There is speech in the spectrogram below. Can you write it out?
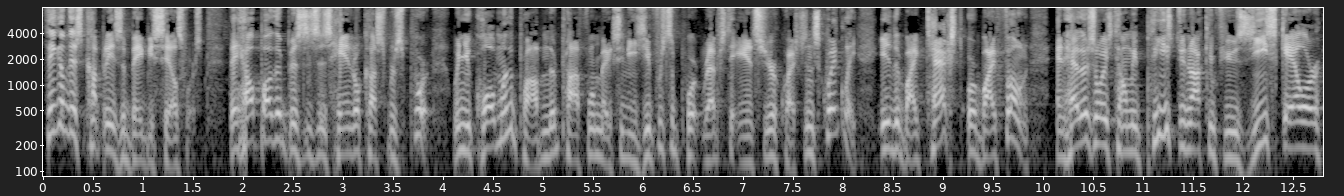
Think of this company as a baby Salesforce. They help other businesses handle customer support. When you call them with a problem, their platform makes it easy for support reps to answer your questions quickly, either by text or by phone. And Heather's always telling me, please do not confuse Zscaler,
